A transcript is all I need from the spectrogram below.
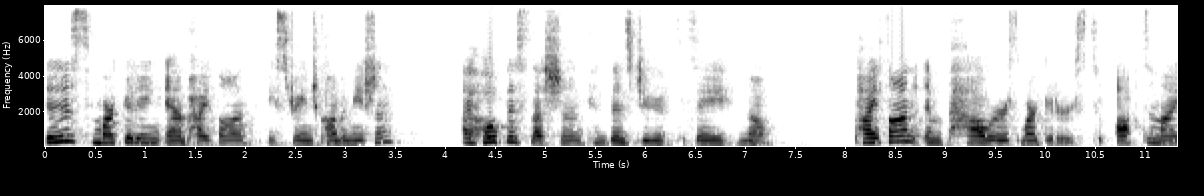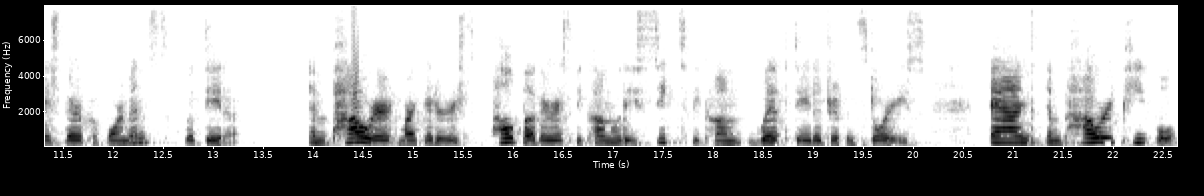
Is marketing and Python a strange combination? I hope this session convinced you to say no. Python empowers marketers to optimize their performance with data. Empowered marketers help others become who they seek to become with data-driven stories. And empowered people,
